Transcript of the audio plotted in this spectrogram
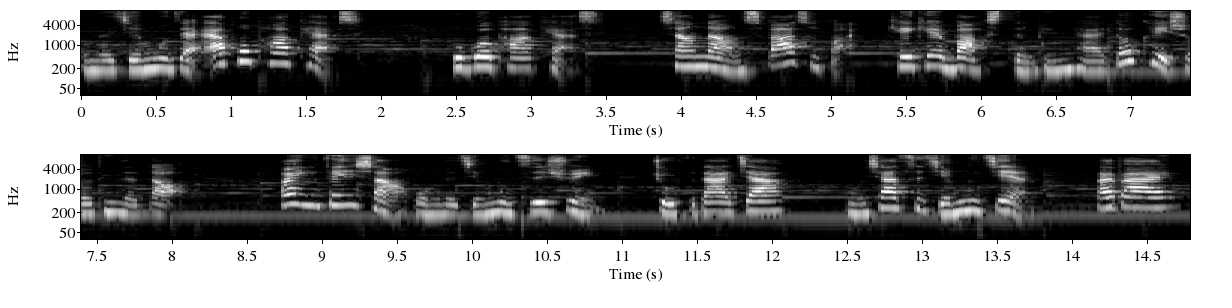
我们的节目在 Apple Podcast、Google Podcast、SoundOn、Spotify、KKBox 等平台都可以收听得到。欢迎分享我们的节目资讯，祝福大家！我们下次节目见，拜拜。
